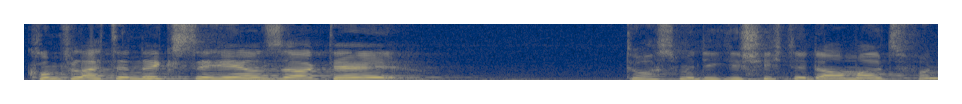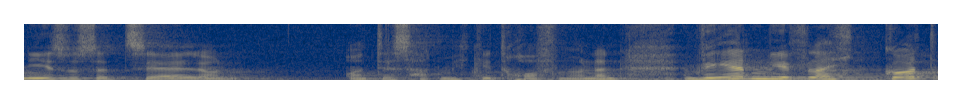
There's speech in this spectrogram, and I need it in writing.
kommt vielleicht der Nächste her und sagt, hey, du hast mir die Geschichte damals von Jesus erzählt und, und das hat mich getroffen. Und dann werden wir vielleicht Gott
